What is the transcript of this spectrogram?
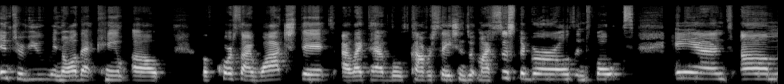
interview and all that came up. Of course, I watched it. I like to have those conversations with my sister girls and folks. And um,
